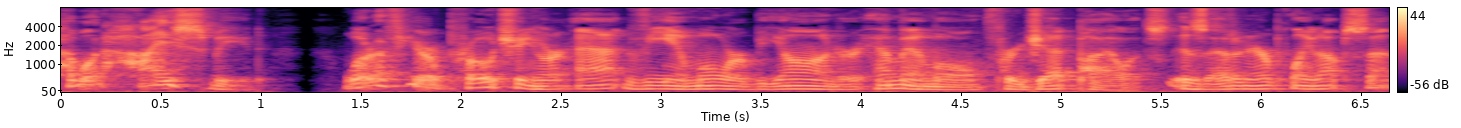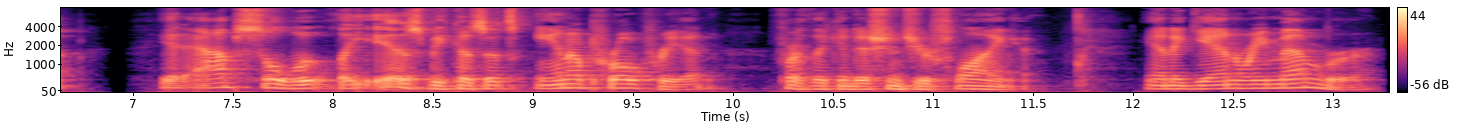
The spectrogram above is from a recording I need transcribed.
How about high speed? What if you're approaching or at VMO or beyond or MMO for jet pilots? Is that an airplane upset? It absolutely is because it's inappropriate for the conditions you're flying in. And again, remember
